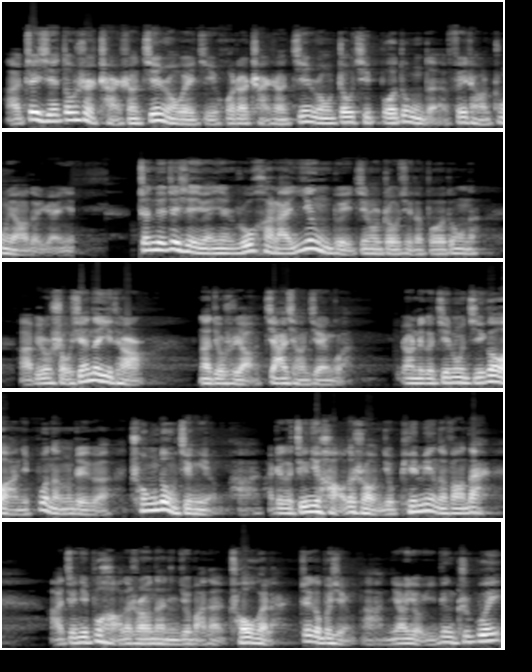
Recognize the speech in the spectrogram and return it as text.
啊，这些都是产生金融危机或者产生金融周期波动的非常重要的原因。针对这些原因，如何来应对金融周期的波动呢？啊，比如首先的一条，那就是要加强监管，让这个金融机构啊，你不能这个冲动经营啊，这个经济好的时候你就拼命的放贷啊，经济不好的时候呢，你就把它抽回来，这个不行啊，你要有一定之规。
